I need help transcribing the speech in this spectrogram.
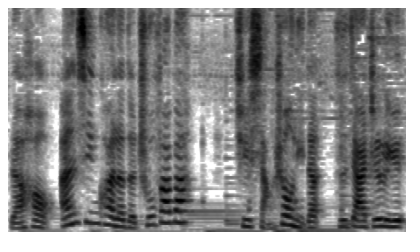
然后安心快乐的出发吧，去享受你的自驾之旅。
